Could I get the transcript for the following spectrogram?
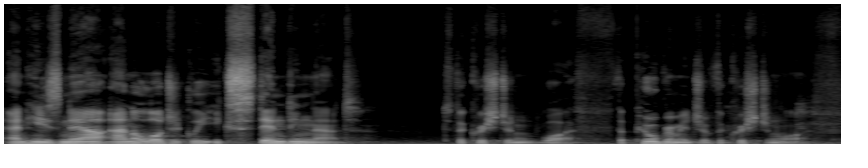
And he's now analogically extending that to the Christian life, the pilgrimage of the Christian life.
